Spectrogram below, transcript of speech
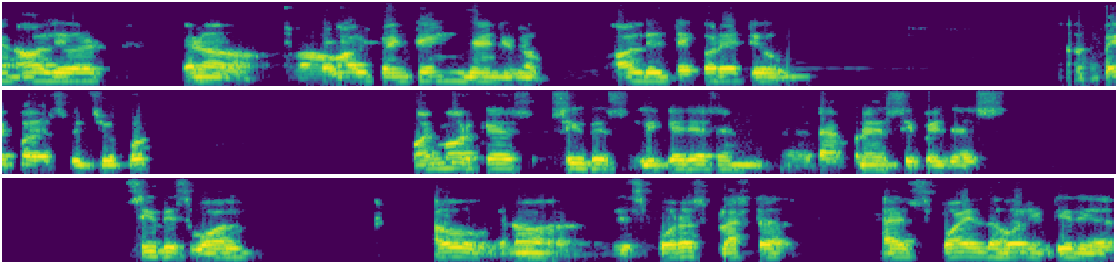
and all your you know uh, wall paintings and you know all these decorative uh, papers which you put. One more case see this leakages and uh, dampness seepages. See this wall. How you know this porous plaster has spoiled the whole interior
